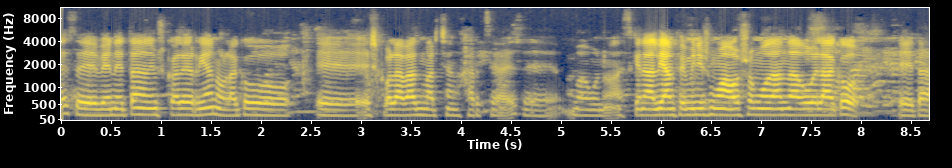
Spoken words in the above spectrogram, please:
ez, e, benetan Euskal Herrian olako e, eskola bat martxan jartzea, ez. E, ba, bueno, azken aldean feminismoa oso modan dagoelako eta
